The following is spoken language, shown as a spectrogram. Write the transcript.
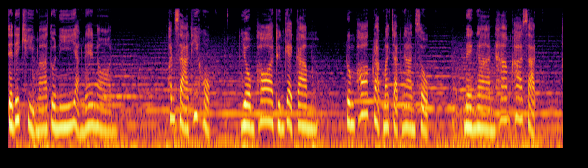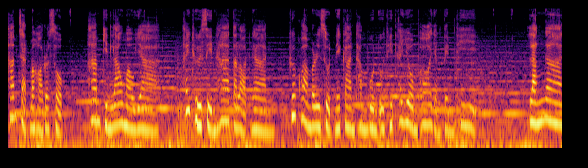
จะได้ขี่ม้าตัวนี้อย่างแน่นอน พรรษาที่ 6 โยมพ่อถึงแก่กรรม หลวงพ่อ กลับมาจัดงานศพ ในงานห้ามฆ่าสัตว์ ห้ามจัดมหรสพ ห้ามกินเหล้าเมายา ให้ถือศีลห้าตลอดงาน เพื่อความบริสุทธิ์ในการทำบุญอุทิศให้โยมพ่ออย่างเต็มที่ หลังงาน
